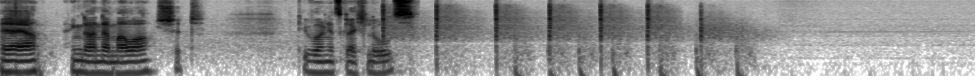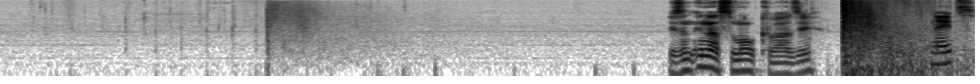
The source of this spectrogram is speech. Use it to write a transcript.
Ja, ja. Hängen da an der Mauer. Shit. Die wollen jetzt gleich los. Wir sind in der Smoke quasi. Nates.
